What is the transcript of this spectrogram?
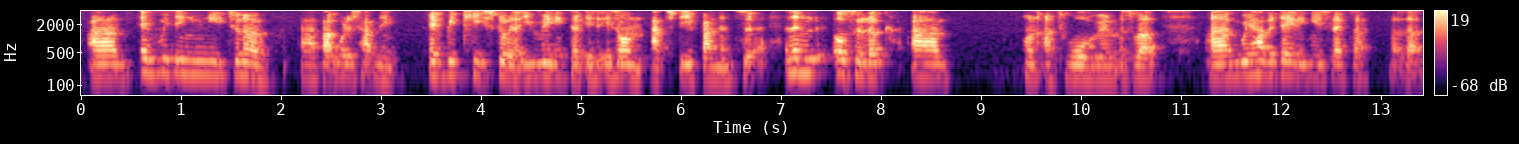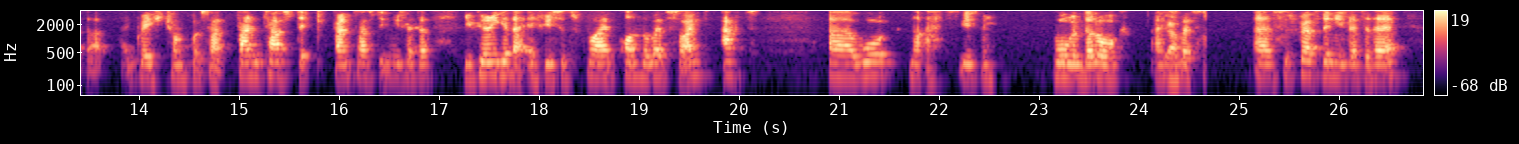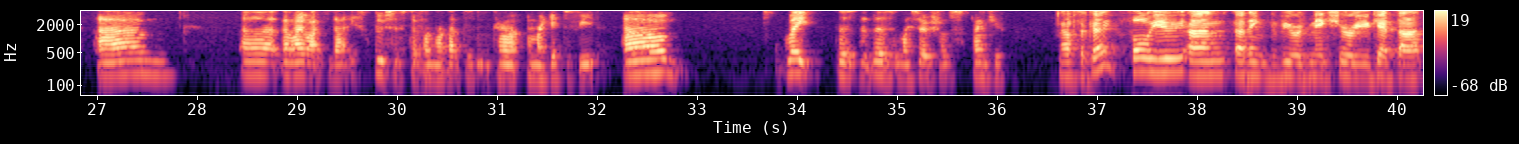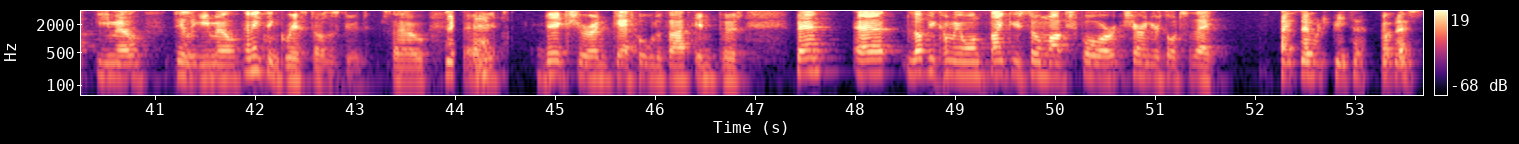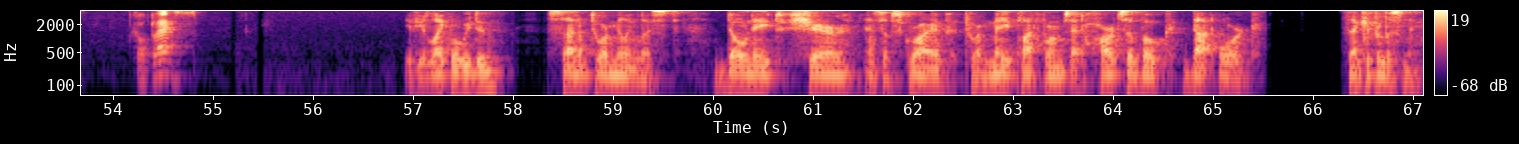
Um, everything you need to know about what is happening every key story that you really need to know is, is on at Steve Bannon. So, and then also look um, on at War Room as well. Um, we have a daily newsletter that, that, that Grace Chong puts out. Fantastic, fantastic newsletter. You can only get that if you subscribe on the website at uh, war, not at, excuse me, warroom.org. Yeah. website. Uh, subscribe to the newsletter there. Um, uh, and I like for that exclusive stuff on that. That doesn't come out on my GETTR feed. Um, great. Those, those are my socials. Thank you. That's okay. Follow you, and I think the viewers make sure you get that email, daily email. Anything Grace does is good. So uh, make sure and get hold of that input. Ben, uh, love you coming on. Thank you so much for sharing your thoughts today. Thanks so much, Peter. God bless. God bless. If you like what we do, sign up to our mailing list. Donate, share, and subscribe to our many platforms at heartsofoak.org. Thank you for listening.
